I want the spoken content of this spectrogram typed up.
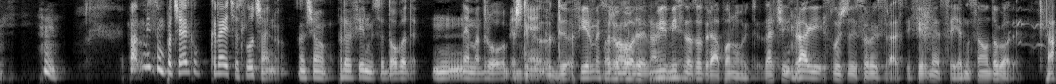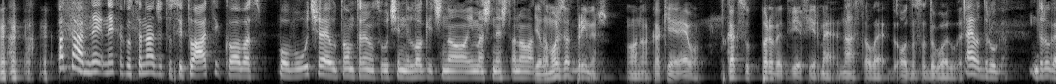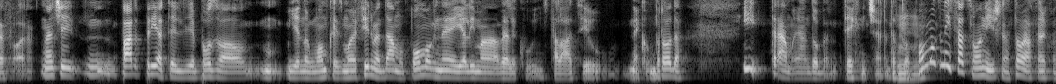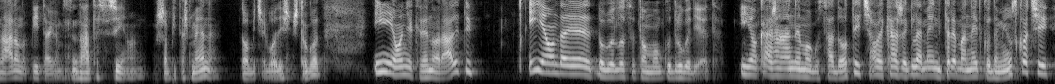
Pa mislim u početku kreće slučajno. Znači ono, prve firme se dogode. Nema drugog objašnjenja. D- firme se dogode. Mi- mislim da to treba ponoviti. Znači, dragi slušatelji surovih strasti, firme se jednostavno dogode. Pa da, ne, nekako se nađete u situaciji koja vas povuče, u tom trenu se učini logično, imaš nešto novaca. Jel možeš dati primjer? Ono, kak je, evo, kak su prve dvije firme nastale, odnosno dogodile se? Evo druga. Druga je fora. Znači, par prijatelj je pozvao jednog momka iz moje firme da mu pomogne jer ima veliku instalaciju nekog broda i trebamo jedan dobar tehničar da to pomogne i sad su oni išli na to. Ja sam rekao, naravno, pitaj ga, mislim, znate se svi, on, šta pitaš mene, dobit će godišnje što god. I on je krenuo raditi i onda je dogodilo se tom momku drugo dijete. I on kaže, a ne mogu sad otići, a ovaj kaže, gle, meni treba netko da mi uskoči,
